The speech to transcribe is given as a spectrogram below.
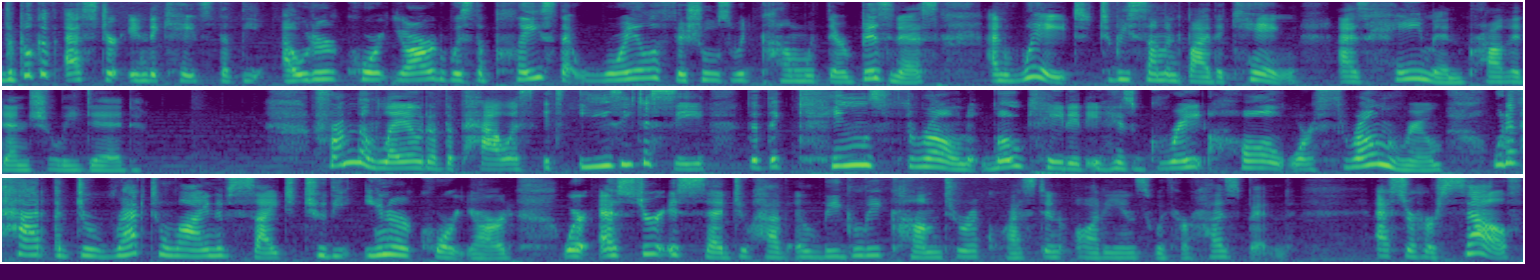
The Book of Esther indicates that the outer courtyard was the place that royal officials would come with their business and wait to be summoned by the king, as Haman providentially did. From the layout of the palace, it's easy to see that the king's throne, located in his great hall or throne room, would have had a direct line of sight to the inner courtyard, where Esther is said to have illegally come to request an audience with her husband. Esther herself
